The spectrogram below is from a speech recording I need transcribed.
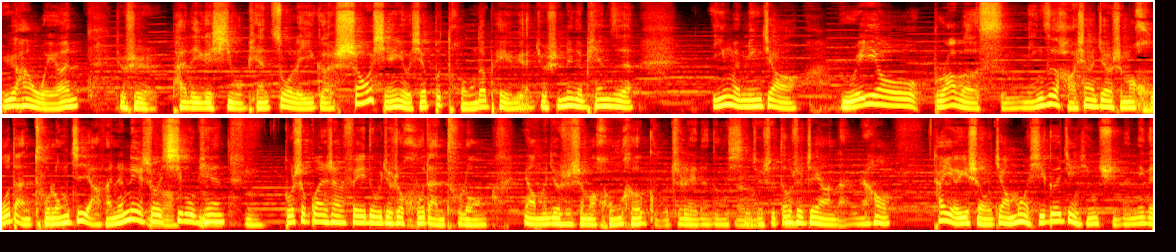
约翰·韦恩，就是拍的一个西部片，做了一个稍显有些不同的配乐。就是那个片子英文名叫。Real Bravos，名字好像叫什么《虎胆屠龙记》啊，反正那时候西部片不是关山飞渡就是虎胆屠龙，要么就是什么红河谷之类的东西，就是都是这样的。然后他有一首叫《墨西哥进行曲》的那个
